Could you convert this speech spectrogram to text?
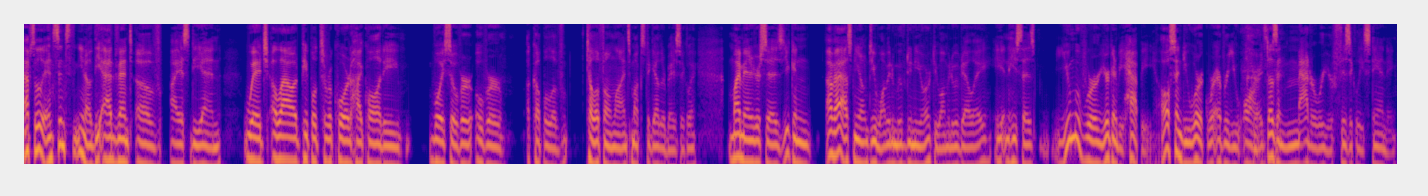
Absolutely. And since, you know, the advent of ISDN, which allowed people to record high quality voiceover over a couple of telephone lines muxed together, basically. My manager says, You can, I've asked, you know, do you want me to move to New York? Do you want me to move to LA? And he says, You move where you're going to be happy. I'll send you work wherever you are. It doesn't matter where you're physically standing.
